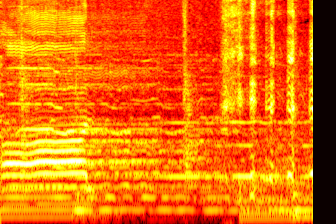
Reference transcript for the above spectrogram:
قال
